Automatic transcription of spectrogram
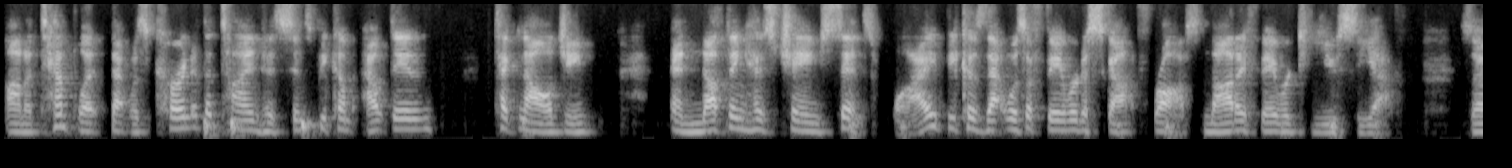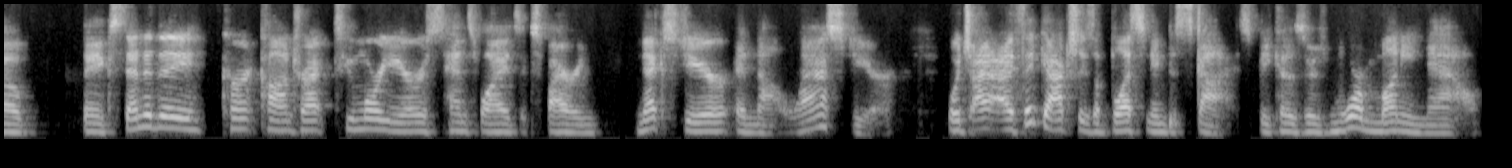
on a template that was current at the time, has since become outdated technology, and nothing has changed since. Why? Because that was a favor to Scott Frost, not a favor to UCF. So they extended the current contract two more years, hence why it's expiring next year and not last year, which I, I think actually is a blessing in disguise because there's more money now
